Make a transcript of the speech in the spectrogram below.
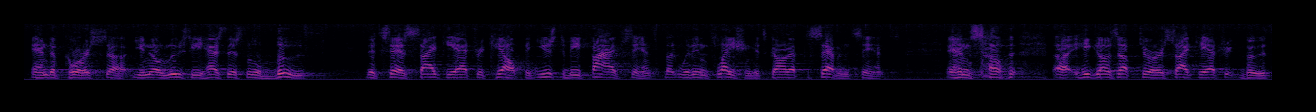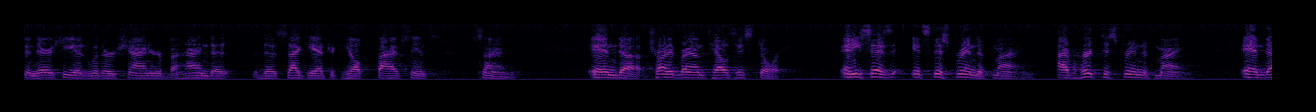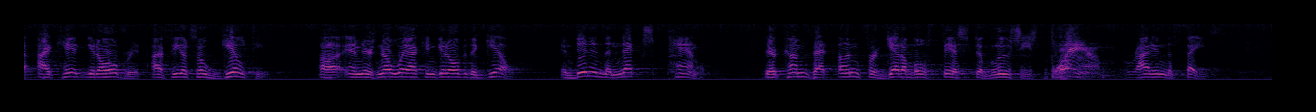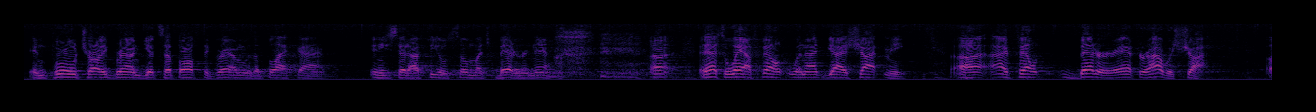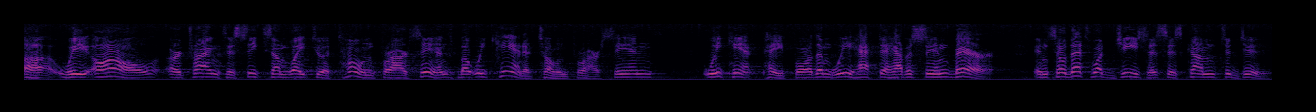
And of course, uh, you know, Lucy has this little booth that says psychiatric help. It used to be five cents, but with inflation, it's gone up to seven cents. And so uh, he goes up to her psychiatric booth, and there she is with her shiner behind the, the psychiatric help five cents sign. And uh, Charlie Brown tells his story. And he says, It's this friend of mine. I've hurt this friend of mine. And uh, I can't get over it. I feel so guilty. Uh, and there's no way I can get over the guilt. And then in the next panel, there comes that unforgettable fist of Lucy's, blam, right in the face. And poor old Charlie Brown gets up off the ground with a black eye. And he said, I feel so much better now. uh, that's the way I felt when that guy shot me. Uh, I felt better after I was shot. Uh, we all are trying to seek some way to atone for our sins, but we can't atone for our sins. We can't pay for them. We have to have a sin bearer. And so that's what Jesus has come to do.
